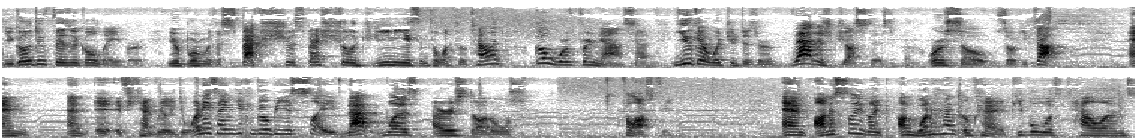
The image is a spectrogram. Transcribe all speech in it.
you go do physical labor. You're born with a special, special genius intellectual talent, go work for NASA. You get what you deserve. That is justice, or so so he thought. And and if you can't really do anything, you can go be a slave. That was Aristotle's philosophy. And honestly, like on one hand, okay, people with talents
